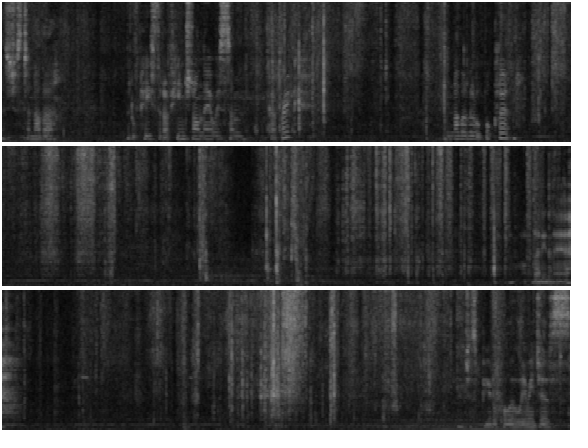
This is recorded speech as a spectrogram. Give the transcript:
It's just another little piece that I've hinged on there with some fabric. Another little booklet. Images.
